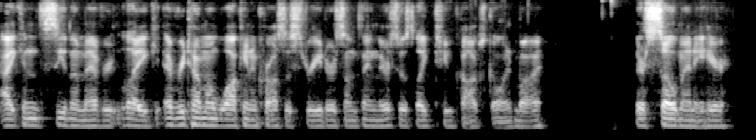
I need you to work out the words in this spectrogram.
I can see them every like every time I'm walking across the street or something. There's just like two cops going by. There's so many here.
